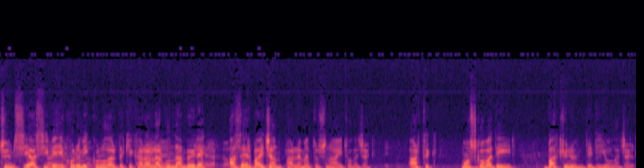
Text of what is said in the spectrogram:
tüm siyasi ve ekonomik konulardaki kararlar bundan böyle Azerbaycan parlamentosuna ait olacak. Artık Moskova değil, Bakü'nün dediği olacak.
